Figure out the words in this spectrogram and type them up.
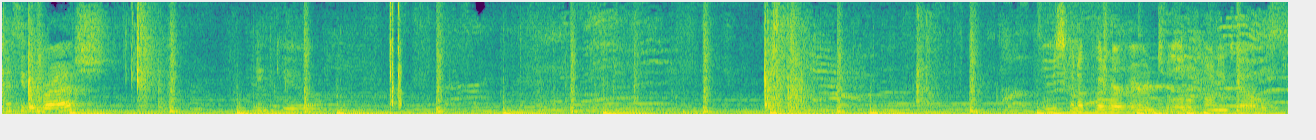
I see the brush? I'm just gonna put her hair in two little ponytails.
